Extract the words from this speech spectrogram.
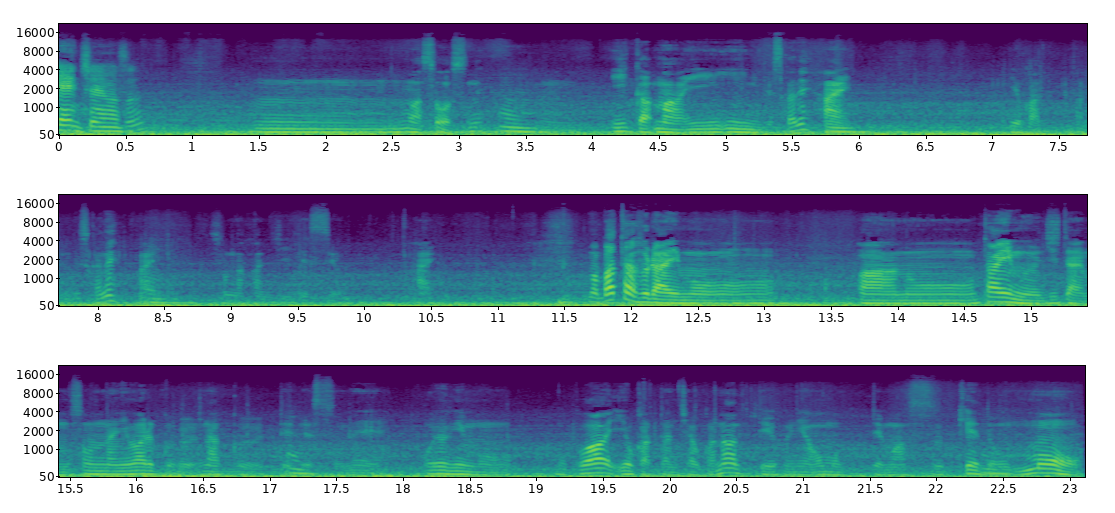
ええんちゃいます？うーんまあそうですね、ううん。ん、いいかまあいいいいんですかね。はい、よかったんですかね。はい、うん。そんな感じですよ。はい、まあ、バタフライもあのタイム自体もそんなに悪くなくてですね、泳ぎも僕は良かったんちゃうかなっていうふうには思ってますけども、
